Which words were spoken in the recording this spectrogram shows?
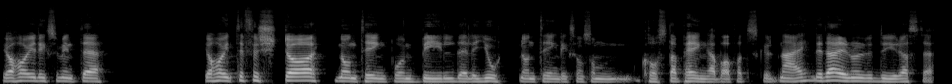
Jag har ju liksom inte... Jag har inte förstört någonting på en bild eller gjort någonting liksom som kostar pengar bara för att det skulle... Nej, det där är nog det dyraste.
